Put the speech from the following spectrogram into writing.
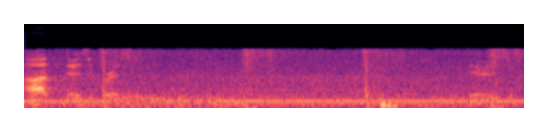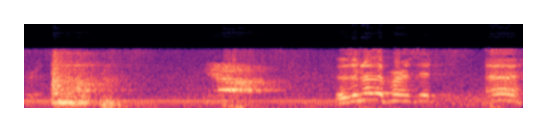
Ah, oh, there's a person. There's a person. Yeah. There's another person. Uh.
